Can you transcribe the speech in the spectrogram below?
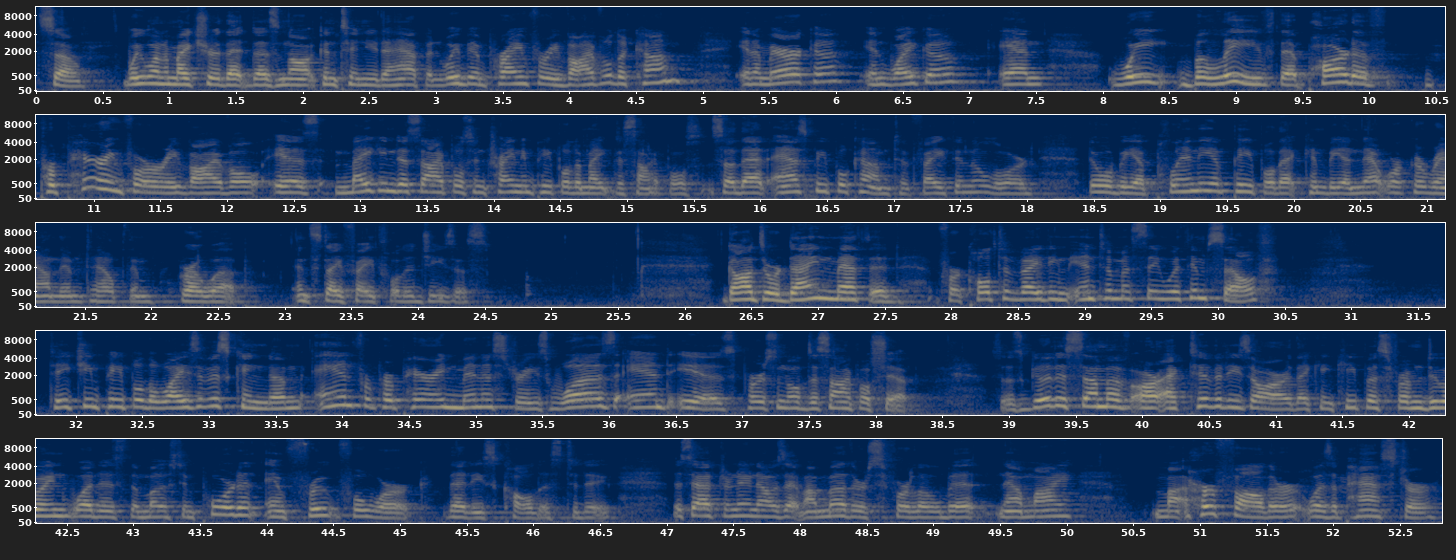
So, we want to make sure that does not continue to happen. We've been praying for revival to come in America, in Waco, and we believe that part of preparing for a revival is making disciples and training people to make disciples so that as people come to faith in the Lord, there will be a plenty of people that can be a network around them to help them grow up and stay faithful to Jesus. God's ordained method for cultivating intimacy with Himself teaching people the ways of his kingdom, and for preparing ministries was and is personal discipleship. So, as good as some of our activities are, they can keep us from doing what is the most important and fruitful work that He's called us to do. This afternoon, I was at my mother's for a little bit. Now, my, my her father was a pastor,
